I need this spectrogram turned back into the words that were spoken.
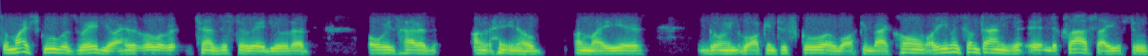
So my school was radio. I had a little transistor radio that always had it on, you know, on my ears going, walking to school or walking back home, or even sometimes in the class, I used to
